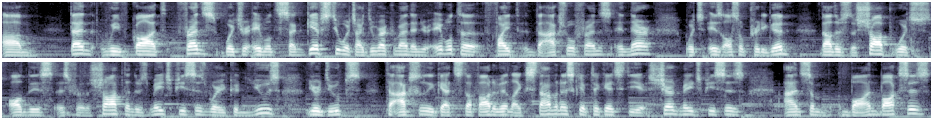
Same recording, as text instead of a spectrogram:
um, then we've got friends, which you're able to send gifts to, which I do recommend, and you're able to fight the actual friends in there, which is also pretty good. Now there's the shop, which all this is for the shop. Then there's mage pieces where you could use your dupes to actually get stuff out of it, like stamina skip tickets, the shared mage pieces, and some bond boxes.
